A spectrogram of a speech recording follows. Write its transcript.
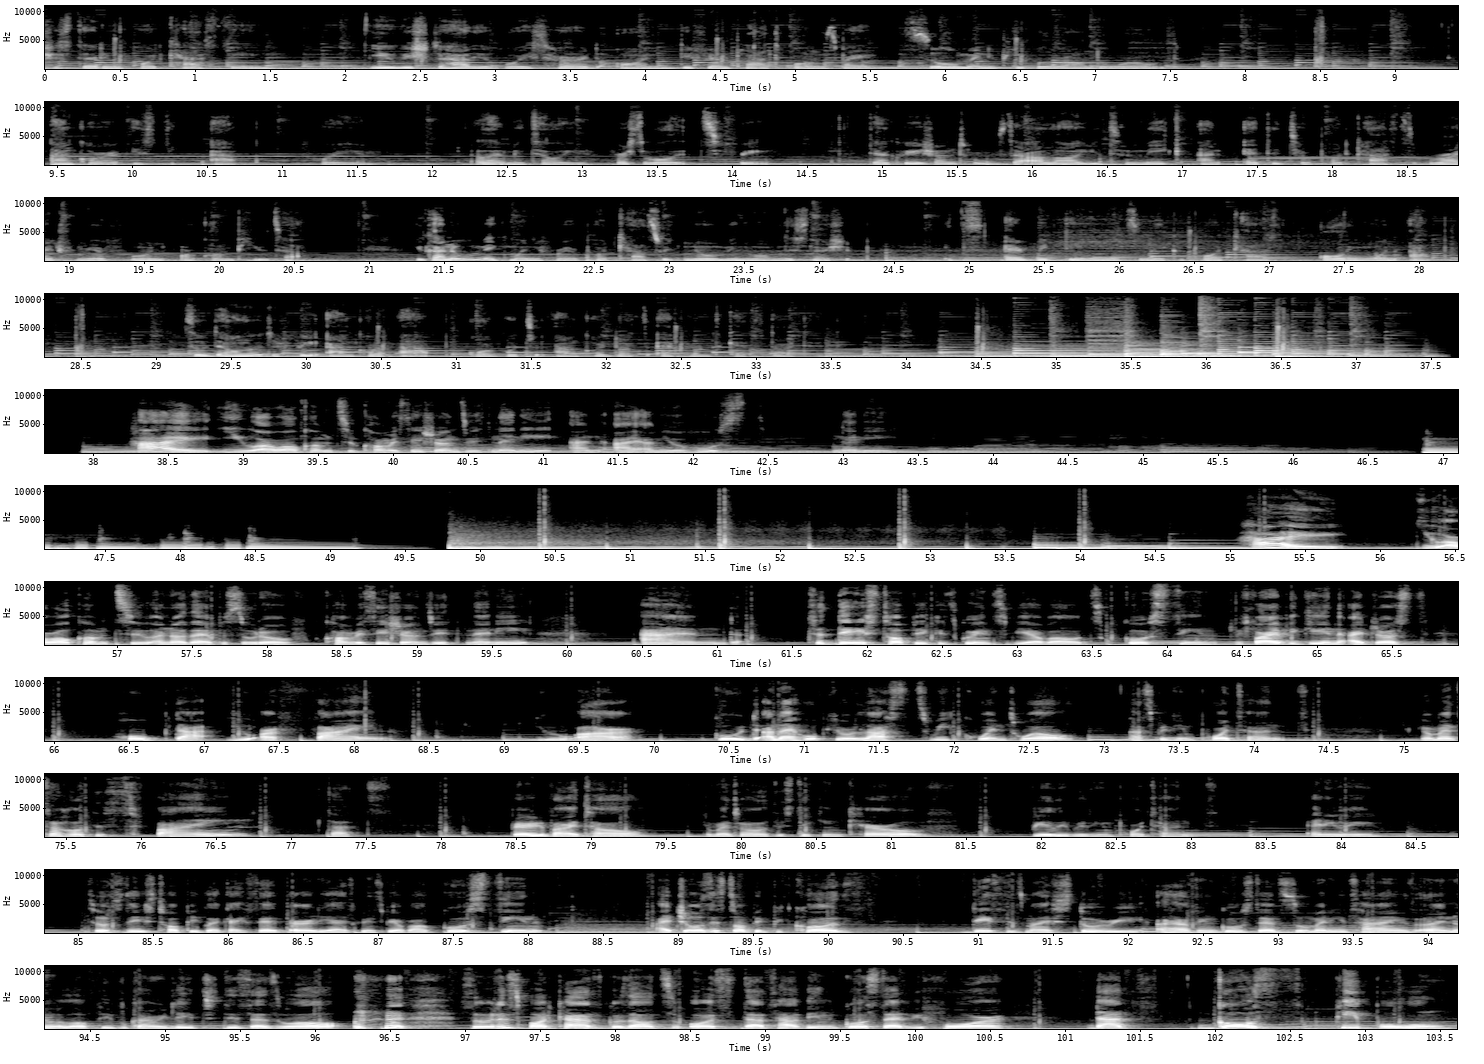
interested in podcasting? You wish to have your voice heard on different platforms by so many people around the world? Anchor is the app for you. Let me tell you, first of all, it's free. There are creation tools that allow you to make and edit your podcast right from your phone or computer. You can even make money from your podcast with no minimum listenership. It's everything you need to make a podcast all in one app. So download the free Anchor app or go to anchor.fm to get started. Hi, you are welcome to Conversations with Nenny, and I am your host, Nenny. Hi, you are welcome to another episode of Conversations with Nenny, and today's topic is going to be about ghosting. Before I begin, I just hope that you are fine, you are good, and I hope your last week went well. That's pretty important. Your mental health is fine, that's very vital. Your mental health is taken care of, really, really important. Anyway, so today's topic, like I said earlier, is going to be about ghosting. I chose this topic because this is my story. I have been ghosted so many times, and I know a lot of people can relate to this as well. so this podcast goes out to us that have been ghosted before. That ghost people.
